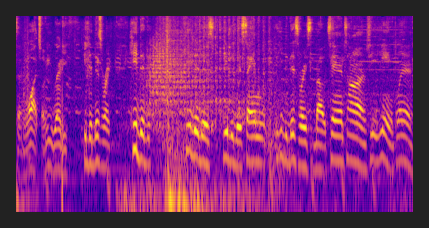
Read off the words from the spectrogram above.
said, "Watch." Oh, he ready. He did this race. He did. He did this. He did this same. He did this race about ten times. He he ain't playing.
